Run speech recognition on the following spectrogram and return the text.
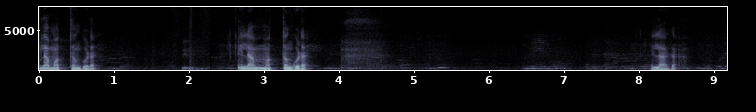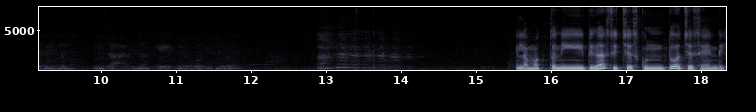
ఇలా మొత్తం కూడా. ఇలా మొత్తం కూడా. ఇలాగా. ఇలా మొత్తం నీట్గా స్టిచ్ చేసుకుంటూ వచ్చేసేయండి.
